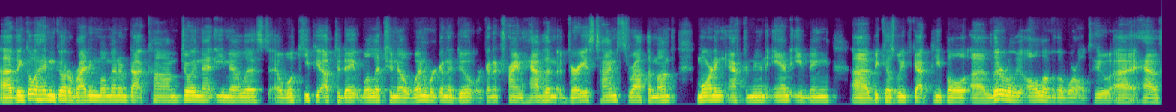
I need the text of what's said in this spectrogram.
uh, then go ahead and go to writingmomentum.com join that email list uh, we'll keep you up to date. We'll let you know when we're going to do it. We're going to try and have them at various times throughout the month morning afternoon and evening uh, because we've got people uh, literally all over the world who uh, have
